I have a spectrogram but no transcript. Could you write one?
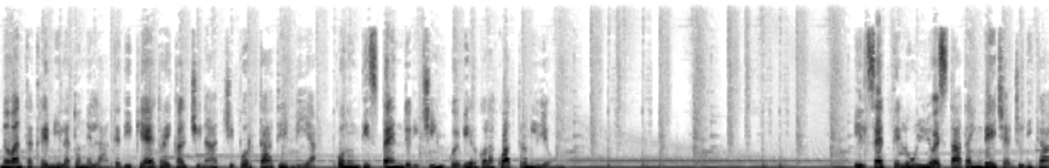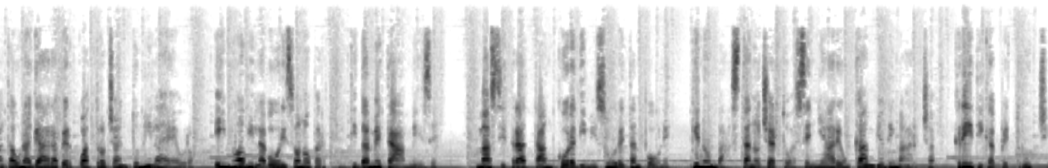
93.000 tonnellate di pietra e calcinacci portati via, con un dispendio di 5,4 milioni. Il 7 luglio è stata invece aggiudicata una gara per 400.000 euro, e i nuovi lavori sono partiti da metà mese. Ma si tratta ancora di misure tampone, che non bastano certo a segnare un cambio di marcia, critica Petrucci.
